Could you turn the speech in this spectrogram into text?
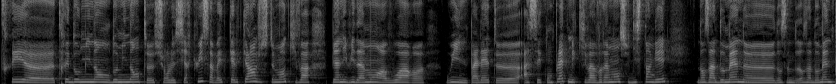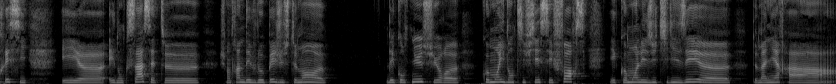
très très dominant ou dominante sur le circuit, ça va être quelqu'un justement qui va bien évidemment avoir oui, une palette euh, assez complète, mais qui va vraiment se distinguer dans un domaine, euh, dans, un, domaine précis. Et, euh, et donc ça, cette, je suis en train de développer justement des contenus sur comment identifier ses forces et comment les utiliser de manière à,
